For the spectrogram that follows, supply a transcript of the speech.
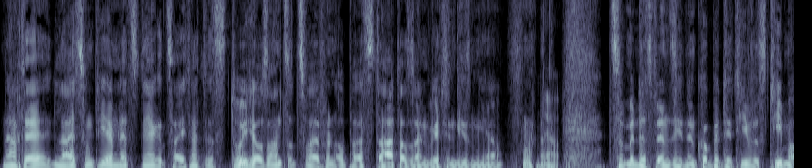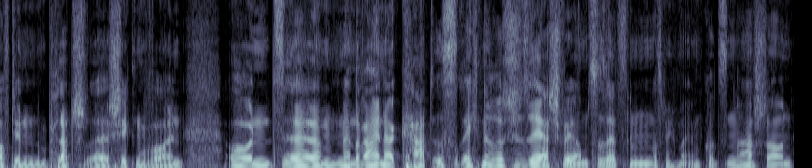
nach der Leistung, die er im letzten Jahr gezeigt hat, ist durchaus anzuzweifeln, ob er Starter sein wird in diesem Jahr. Ja. Zumindest wenn sie ein kompetitives Team auf den Platz äh, schicken wollen. Und ähm, ein reiner Cut ist rechnerisch sehr schwer umzusetzen. Lass mich mal eben kurz nachschauen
